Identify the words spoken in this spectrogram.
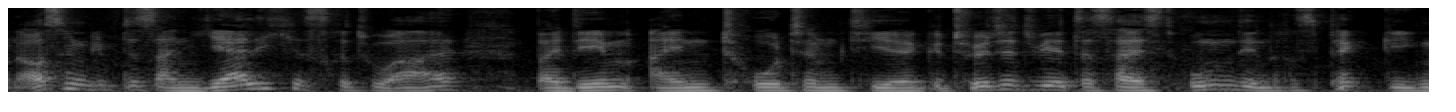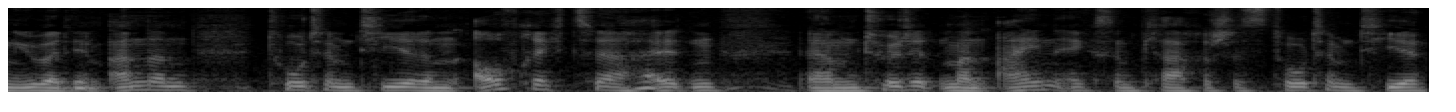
Und außerdem gibt es ein jährliches Ritual, bei dem ein Totemtier getötet wird. Das heißt, um den Respekt gegenüber den anderen Totemtieren aufrechtzuerhalten, ähm, tötet man ein exemplarisches Totemtier,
